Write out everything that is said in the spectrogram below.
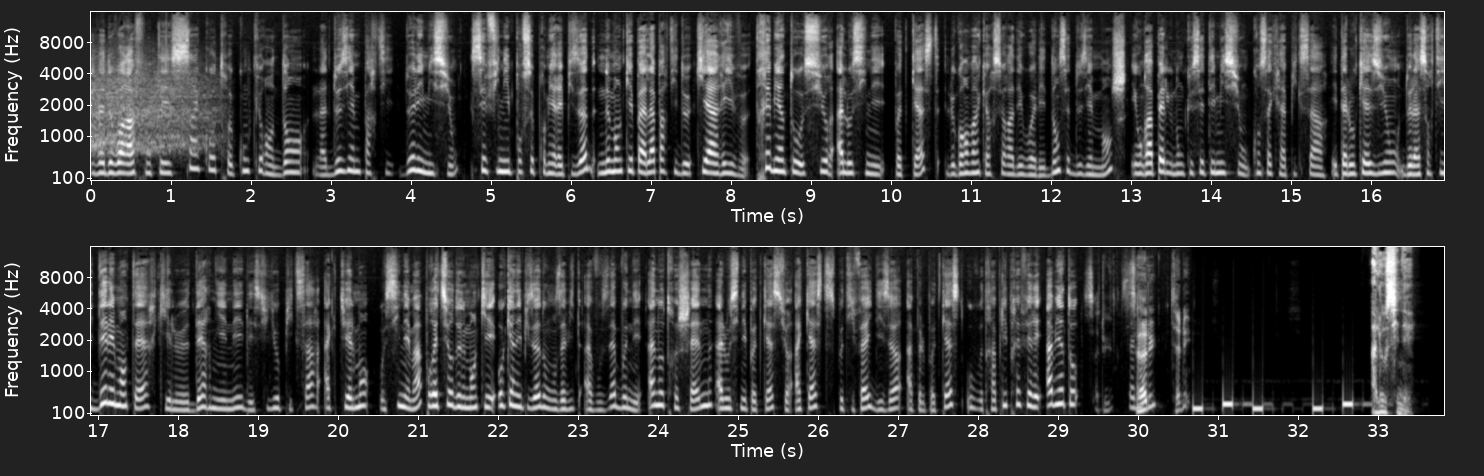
Il va devoir affronter cinq autres concurrents dans la deuxième partie de l'émission. C'est fini pour ce premier épisode. Ne manquez pas la partie 2 qui arrive très bientôt sur Allociné Podcast. Le grand vainqueur sera dévoilé dans cette deuxième manche. Et on rappelle donc que cette émission consacrée à Pixar est à l'occasion de la sortie d'Élémentaire, qui est le dernier né des studios Pixar actuellement au cinéma. Pour être sûr de ne manquer aucun épisode, on vous invite à vous abonner à notre chaîne Allociné Podcast sur Acast, Spotify, Deezer, Apple Podcast ou votre appli préférée. À bientôt. Salut. Salut. Salut. Allociné,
